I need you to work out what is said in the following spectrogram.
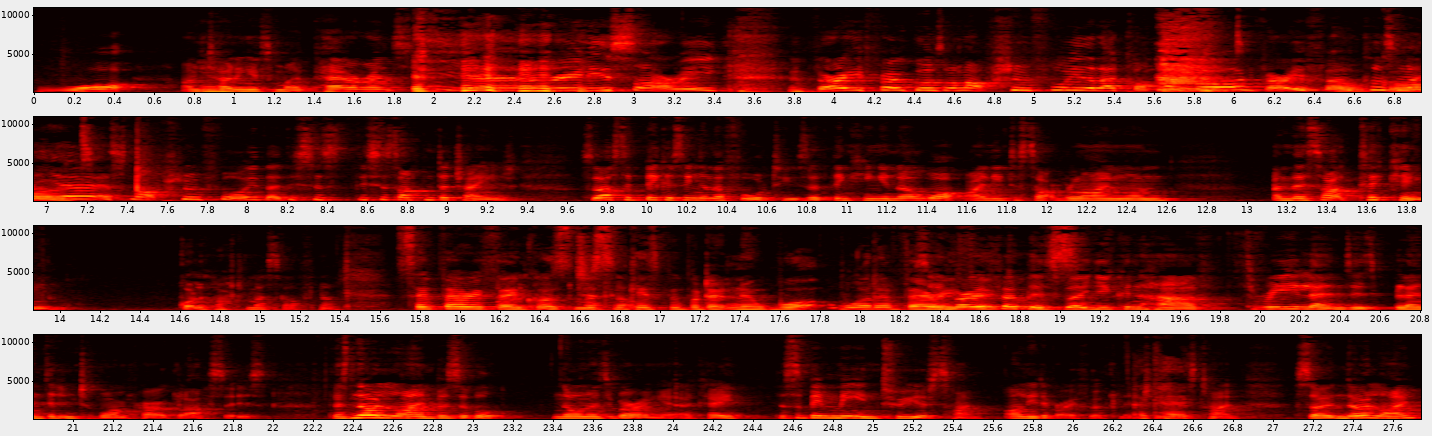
what? I'm mm. turning into my parents? Yeah really? Sorry. Varifocals on option for you. They're like oh my god very oh, focused. God. like yeah it's an option for you. That this is this is starting to change. So that's the biggest thing in the 40s they're thinking you know what? I need to start relying on and they start clicking. Got to look after myself now. So varifocals, just in case people don't know what what a very, so varifocals. focused, where you can have three lenses blended into one pair of glasses. There's no line visible. No one is wearing it. Okay, this will be me in two years' time. I'll need a varifocal in two Okay. years' time. So no line.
